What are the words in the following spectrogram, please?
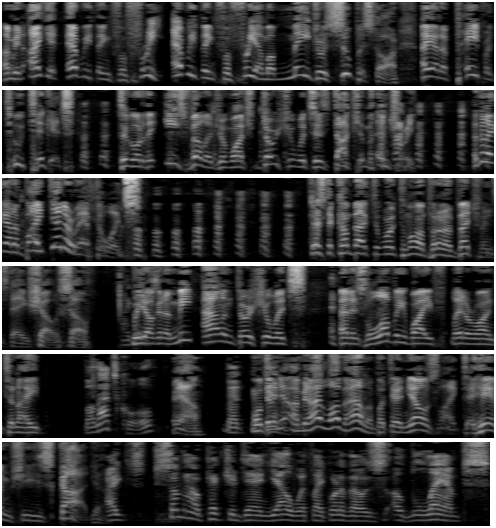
I mean, I get everything for free. Everything for free. I'm a major superstar. I had to pay for two tickets to go to the East Village and watch Dershowitz's documentary. And then I got to buy dinner afterwards. Just to come back to work tomorrow and put on a Veterans Day show. So we are going to meet Alan Dershowitz and his lovely wife later on tonight. Well, that's cool. Yeah. But Well, Danielle, I mean, I love Alan, but Danielle's like, to him, she's God, you know. I somehow pictured Danielle with like one of those uh, lamps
